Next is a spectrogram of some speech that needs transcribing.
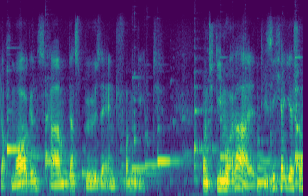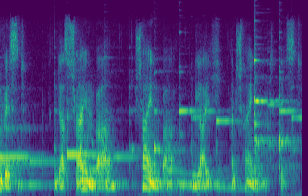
Doch morgens kam das böse End vom Lied. Und die Moral, die sicher ihr schon wisst, das scheinbar scheinbar gleich anscheinend ist.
